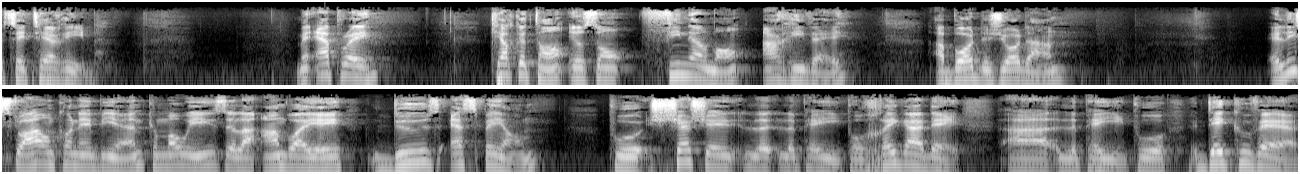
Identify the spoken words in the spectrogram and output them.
c'est terrible. Mais après quelque temps, ils sont finalement arrivés à bord de Jordan et l'histoire, on connaît bien que Moïse a envoyé douze espions pour chercher le, pays, pour regarder euh, le pays, pour découvrir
